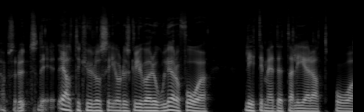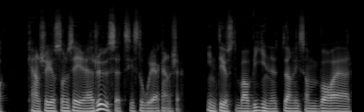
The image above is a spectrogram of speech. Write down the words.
Absolut. Det är alltid kul att se och det skulle ju vara roligare att få lite mer detaljerat på kanske just som du säger, det här rusets historia kanske. Inte just bara vinet, utan liksom vad är...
